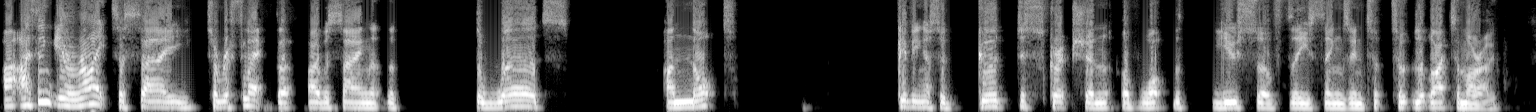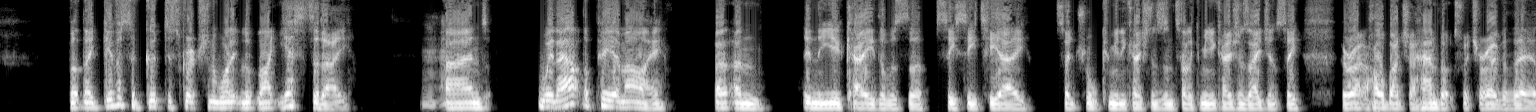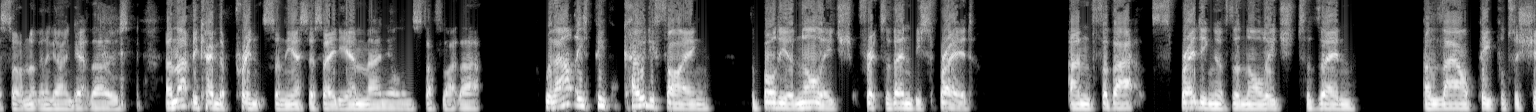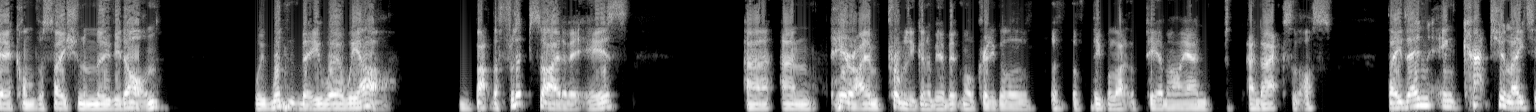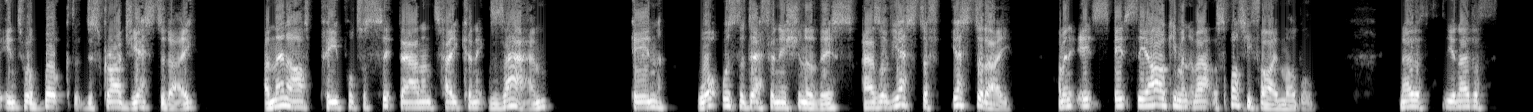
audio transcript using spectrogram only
I think you're right to say, to reflect that I was saying that the, the words are not giving us a good description of what the use of these things into to look like tomorrow. But they give us a good description of what it looked like yesterday. Mm-hmm. And without the PMI, uh, and in the UK, there was the CCTA, Central Communications and Telecommunications Agency, who wrote a whole bunch of handbooks, which are over there. So I'm not going to go and get those. and that became the Prince and the SSADM manual and stuff like that. Without these people codifying the body of knowledge for it to then be spread, and for that spreading of the knowledge to then allow people to share conversation and move it on, we wouldn't be where we are. But the flip side of it is uh, and here I am probably going to be a bit more critical of, of, of, people like the PMI and, and Axelos. They then encapsulate it into a book that describes yesterday and then ask people to sit down and take an exam in what was the definition of this as of yester- yesterday. I mean, it's it's the argument about the Spotify model. You know, the, you know the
